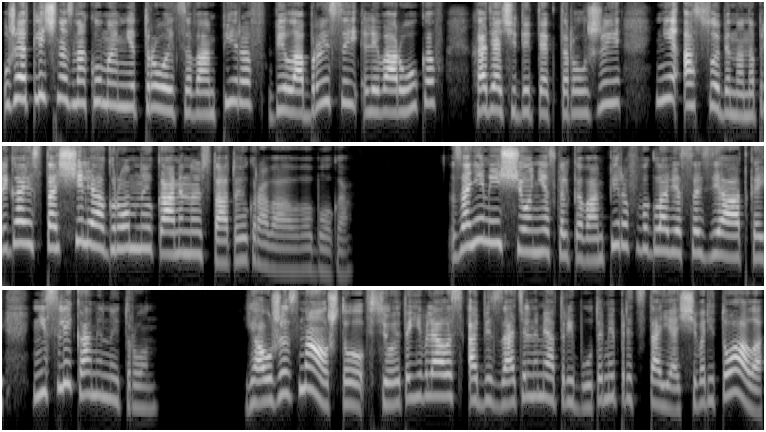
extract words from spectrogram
Уже отлично знакомая мне троица вампиров, Белобрысый, Леворуков, ходячий детектор лжи, не особенно напрягаясь, тащили огромную каменную статую кровавого бога. За ними еще несколько вампиров во главе с азиаткой несли каменный трон. Я уже знал, что все это являлось обязательными атрибутами предстоящего ритуала,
